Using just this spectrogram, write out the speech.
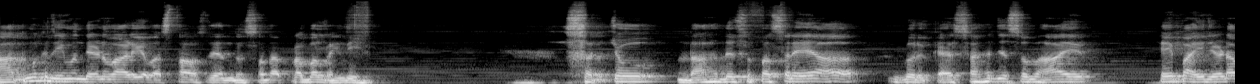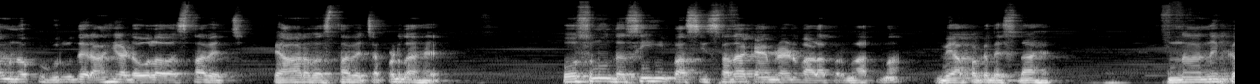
ਆਤਮਿਕ ਜੀਵਨ ਦੇਣ ਵਾਲੀ ਅਵਸਥਾ ਉਸ ਦੇ ਅੰਦਰ ਸਦਾ ਪ੍ਰਬਲ ਰਹਿੰਦੀ ਹੈ। ਸੱਚੋ ਦਾਹ ਦਿਸ ਪਸਰਿਆ, ਗੁਰ ਕੈ ਸਹਜ ਸੁਭਾਏ। ਇਹ ਭਾਈ, ਜਿਹੜਾ ਮਨੁੱਖ ਗੁਰੂ ਦੇ ਰਾਹੀਂ ਅਡੋਲ ਅਵਸਥਾ ਵਿੱਚ, ਪਿਆਰ ਅਵਸਥਾ ਵਿੱਚ ਅਪੜਦਾ ਹੈ ਉਸ ਨੂੰ ਦਸੀ ਹੀ ਪਾਸੀ ਸਦਾ ਕਾਇਮ ਰਹਿਣ ਵਾਲਾ ਪਰਮਾਤਮਾ ਵਿਆਪਕ ਦਿਸਦਾ ਹੈ। ਨਾਨਕ,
